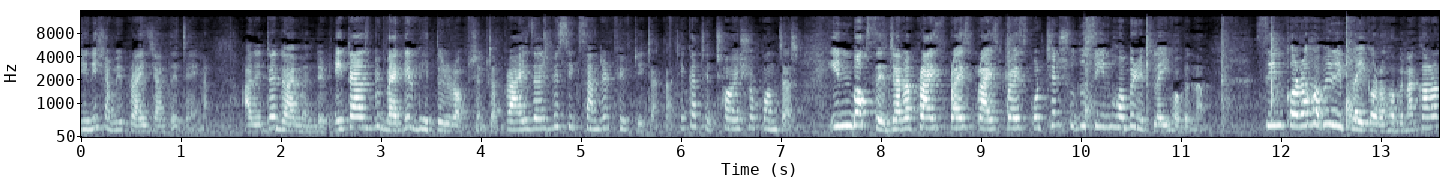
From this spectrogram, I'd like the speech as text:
জিনিস আমি প্রাইস জানতে চাই না। আর এটা ডায়মন্ডের এটা আসবে ব্যাগের ভেতরের অপশনটা প্রাইস আসবে সিক্স হান্ড্রেড ফিফটি টাকা, ঠিক আছে? ছয়শো পঞ্চাশ। ইনবক্সে যারা প্রাইস প্রাইস প্রাইস প্রাইস করছেন, শুধু সিন হবে রিপ্লাই হবে না। সিন করা হবে রিপ্লাই করা হবে না। কারণ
